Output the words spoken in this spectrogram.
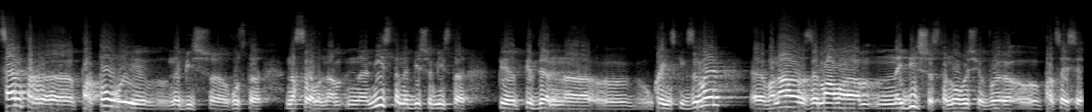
центр, е, портовий, найбільш е, густо населене місто, найбільше місто пі- південно-українських земель. Вона займала найбільше становище в процесі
